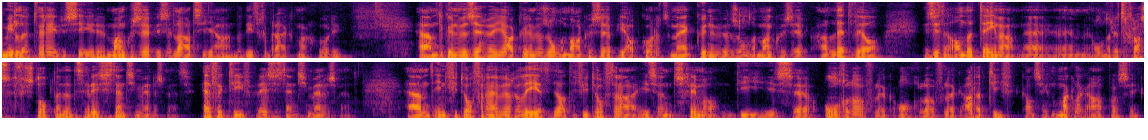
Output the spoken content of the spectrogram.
middelen te reduceren. Mancozeb is het laatste jaar dat dit gebruikt mag worden. Um, dan kunnen we zeggen, ja, kunnen we zonder Mancozeb? Ja, op korte termijn kunnen we zonder Mancozeb. Maar let wel, er zit een ander thema uh, um, onder het gras verstopt en dat is resistentiemanagement. Effectief resistentiemanagement. Um, in Phytophthora hebben we geleerd dat de is een schimmel die is uh, ongelooflijk, ongelooflijk adaptief, kan zich makkelijk aanpassen.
